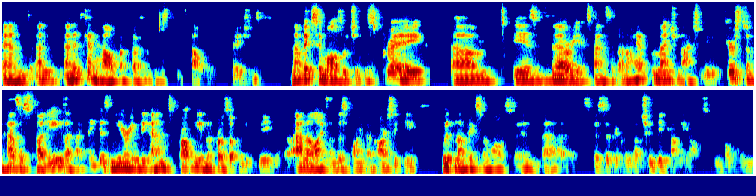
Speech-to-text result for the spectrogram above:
and, and, and it can help, but definitely helping patients. Nabiximols, which is the spray, um, is very expensive. And I have to mention, actually, Kirsten has a study that I think is nearing the end, probably in the process of being analyzed at this point, an RCT with nabiximols in, uh, specifically. That should be coming out hopefully.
